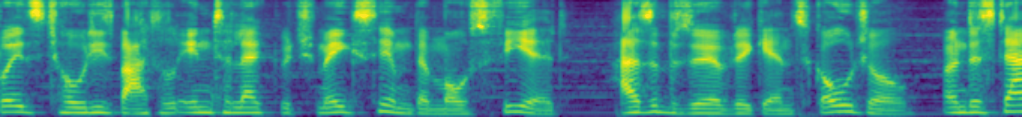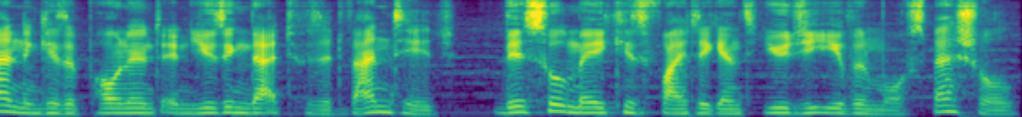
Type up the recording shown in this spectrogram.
but it's Toji's battle intellect which makes him the most feared, as observed against Gojo, understanding his opponent and using that to his advantage. This will make his fight against Yuji even more special.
